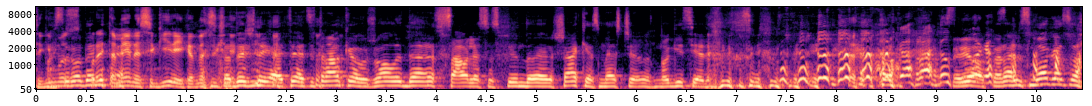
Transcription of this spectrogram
Taigi mūsų praeitą mėnesį gyriai, kad mes gyvename. Tada žinai, atsitraukia užuolaidą, saulė suspindo ir šakės, mes čia nogi sėdėm. jo, karalius mokas, o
